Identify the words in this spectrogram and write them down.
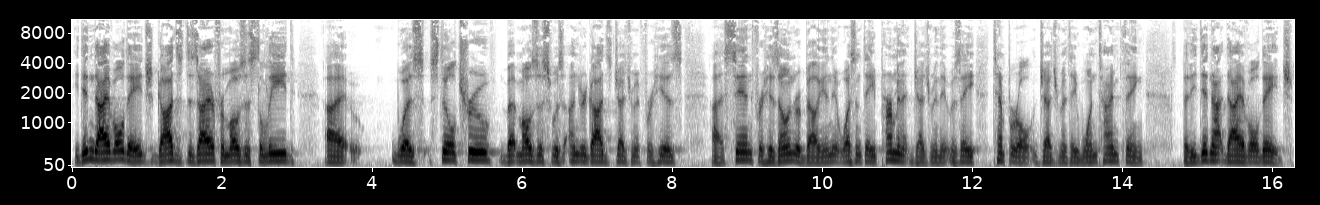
He didn't die of old age. God's desire for Moses to lead uh, was still true, but Moses was under God's judgment for his uh, sin, for his own rebellion. It wasn't a permanent judgment, it was a temporal judgment, a one time thing. But he did not die of old age.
